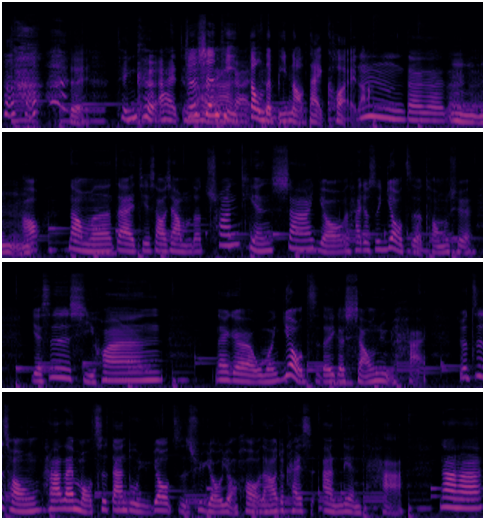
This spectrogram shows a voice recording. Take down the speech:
对，挺可爱的，就是身体动得比脑袋快啦。嗯，对对嗯嗯，好，那我们再来介绍一下我们的川田沙游，她就是柚子的同学，也是喜欢那个我们柚子的一个小女孩。就自从她在某次单独与柚子去游泳后，然后就开始暗恋她。那他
